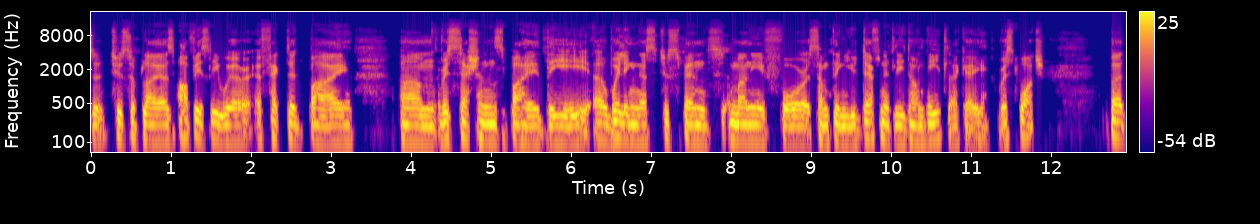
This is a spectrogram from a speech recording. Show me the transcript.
to, to suppliers. Obviously, we're affected by um, recessions, by the uh, willingness to spend money for something you definitely don't need, like a wristwatch. But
